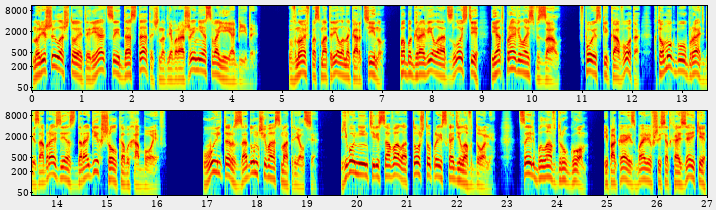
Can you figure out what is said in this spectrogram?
но решила, что этой реакции достаточно для выражения своей обиды. Вновь посмотрела на картину, побагровела от злости и отправилась в зал, в поиске кого-то, кто мог бы убрать безобразие с дорогих шелковых обоев. Уильтер задумчиво осмотрелся. Его не интересовало то, что происходило в доме. Цель была в другом и пока, избавившись от хозяйки,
